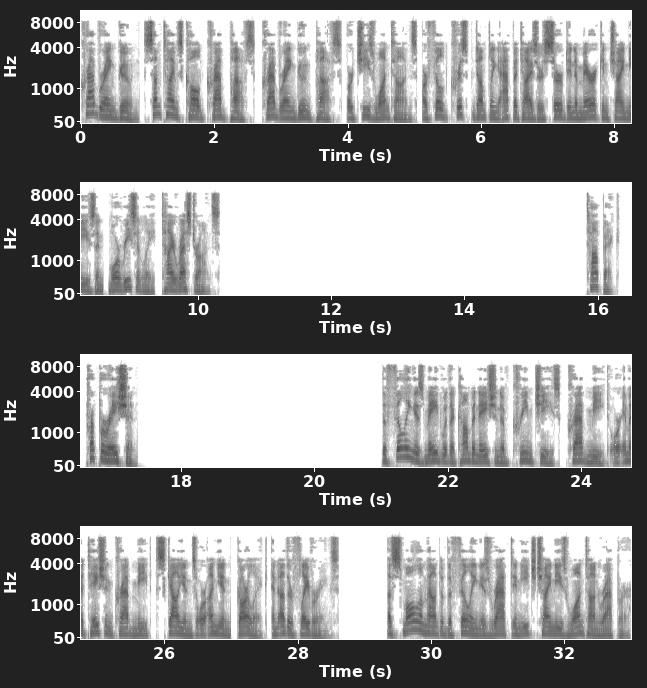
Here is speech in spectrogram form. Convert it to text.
Crab rangoon, sometimes called crab puffs, crab rangoon puffs, or cheese wontons, are filled crisp dumpling appetizers served in American Chinese and, more recently, Thai restaurants. Preparation The filling is made with a combination of cream cheese, crab meat or imitation crab meat, scallions or onion, garlic, and other flavorings. A small amount of the filling is wrapped in each Chinese wonton wrapper.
